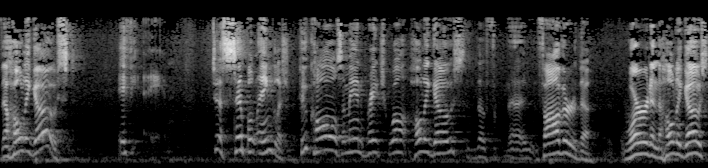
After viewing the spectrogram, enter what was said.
The Holy Ghost. If just simple English. Who calls a man to preach? Well, Holy Ghost, the uh, Father, the Word, and the Holy Ghost.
